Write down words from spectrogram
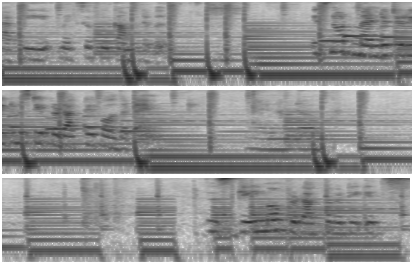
happy, makes you feel comfortable. It's not mandatory to stay productive all the time. And uh, this game of productivity, it's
